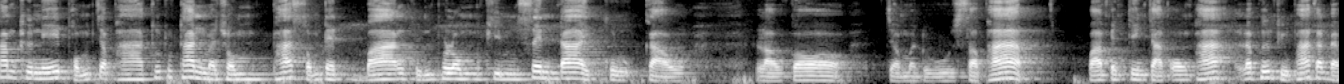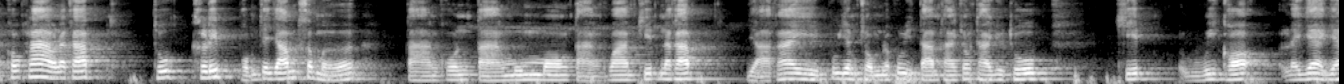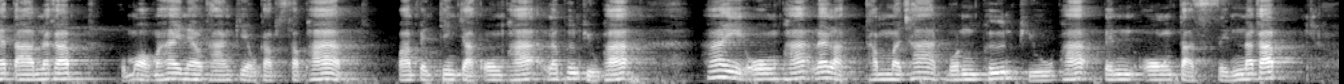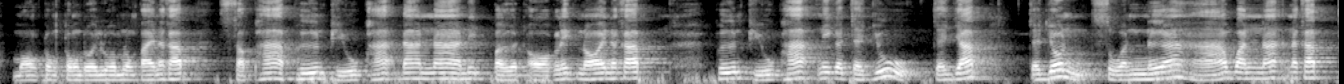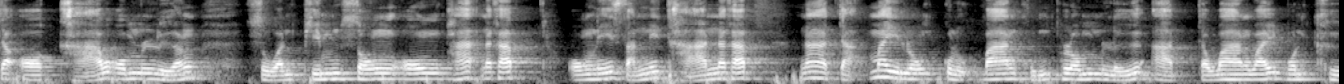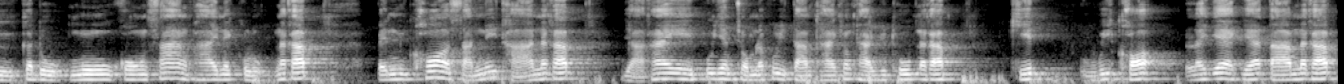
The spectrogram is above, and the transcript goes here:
ค่ำคืนนี้ผมจะพาทุกทท่านมาชมพระสมเด็จบางขุนพรมพิมพ์เส้นได้กรุเก่า เราก็จะมาดูสภาพ ความเป็นจริงจากองค์พระและพื้นผิวพระกันแบบคร่าวๆนะครับ ทุกคลิปผมจะย้ำเสมอต่างคนต่างมุมมองต่างความคิดนะครับ อยากให้ผู้เยี่ยมชมและผู้ติดตามทางช่องทาง YouTube คิดวิเคราะห์และแยกแยะตามนะครับ ผมออกมาให้แนวทางเกี่ยวกับสภาพ ความเป็นจริงจากองค์พระและพื้นผิวพระ ให้องค์พระและหลักธรรมชาติบนพื้นผิวพระเป็นองค์ตัดสินนะครับ มองตรงๆโดยรวมลงไปนะครับ สภาพพื้นผิวพระด้านหน้านี่เปิดออกเล็กน้อยนะครับ พื้นผิวพระนี่ก็จะยู่จะยับจะย่นส่วนเนื้อหาวันนะนะครับ จะออกขาวอมเหลือง ส่วนพิมพ์ทรงองค์พระนะครับ องค์นี้สันนิษฐานนะครับ น่าจะไม่ลงกลุบางขุนพรมหรืออาจจะวางไว้บนขื่อกระดูกงูโครงสร้างภายในกลุนะครับ เป็นข้อสันนิษฐานนะครับ อยากให้ผู้เยี่ยมชมและผู้ติดตามทางช่องทาง YouTube นะครับ คิดวิเคราะห์และแยกแยะตามนะครับ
